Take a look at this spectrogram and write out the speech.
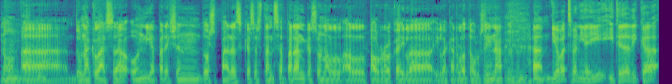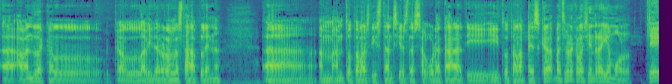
no? Mm, eh, D'una classe on hi apareixen dos pares que s'estan separant, que són el, el Pau Roca i la, i la Carlota Olsina. Mm -hmm. eh, jo vaig venir ahir i t'he de dir que, eh, a banda de que, el, que la Villarroel estava plena, eh, amb, amb totes les distàncies de seguretat i, i tota la pesca, vaig veure que la gent reia molt. Sí,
